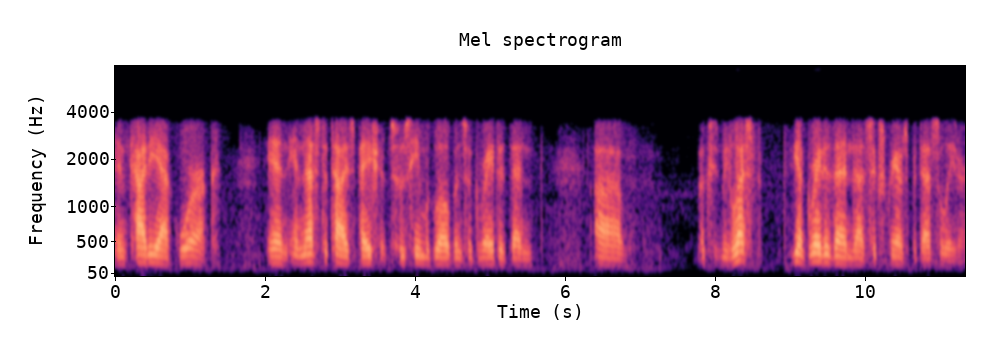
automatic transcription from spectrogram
in cardiac work in anesthetized patients whose hemoglobins are greater than, uh, excuse me, less, yeah, greater than uh, six grams per deciliter.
